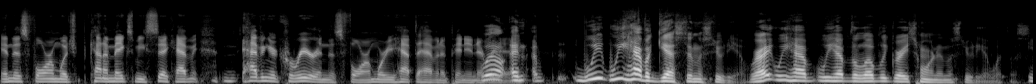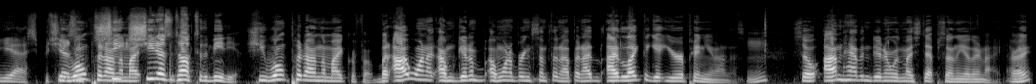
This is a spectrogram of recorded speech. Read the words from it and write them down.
in this forum, which kind of makes me sick having having a career in this forum where you have to have an opinion every Well, day. and uh, we we have a guest in the studio, right? We have we have the lovely Grace Horn in the studio with us. Yes, but she, She won't put on the mic- she doesn't talk to the media. She won't put on the microphone, but I want to. I'm gonna. I want to bring something up, and I'd I'd like to get your opinion on this. Mm-hmm. So I'm having dinner with my stepson the other night, right?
